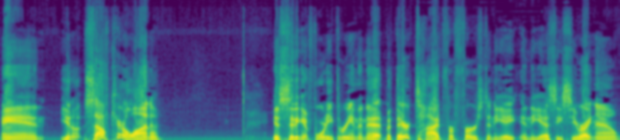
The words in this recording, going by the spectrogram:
and you know South Carolina is sitting at 43 in the net, but they're tied for first in the in the SEC right now.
